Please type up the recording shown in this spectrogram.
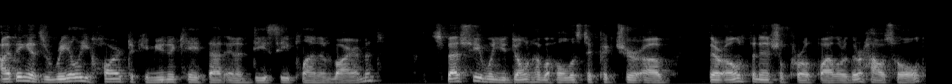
I think it's really hard to communicate that in a DC plan environment, especially when you don't have a holistic picture of their own financial profile or their household.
